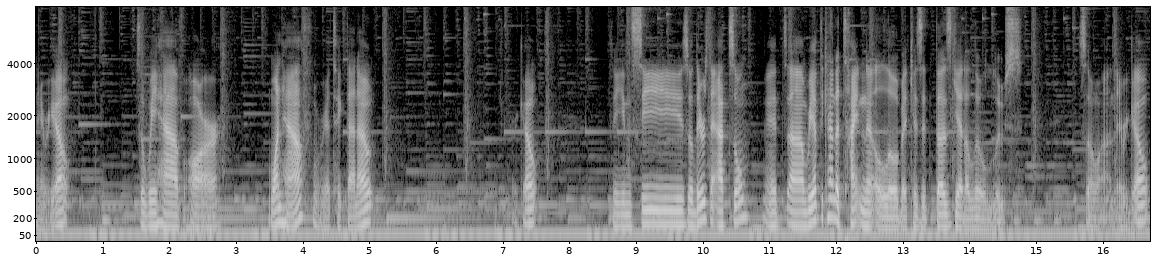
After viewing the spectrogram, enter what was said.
There we go. So we have our one half. We're gonna take that out. There we go. So you can see, so there's the axle. It uh, we have to kind of tighten it a little bit because it does get a little loose. So uh, there we go.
